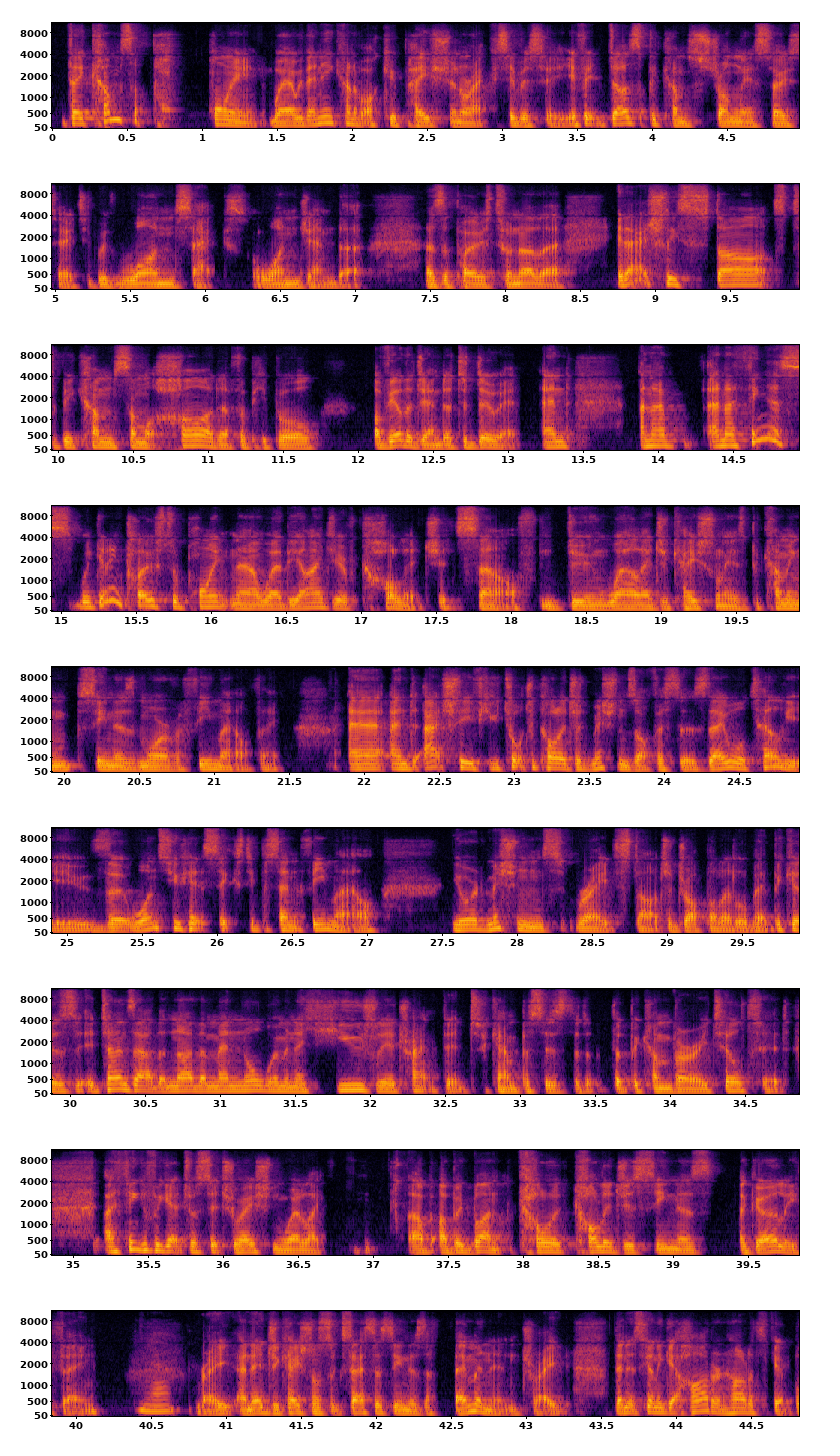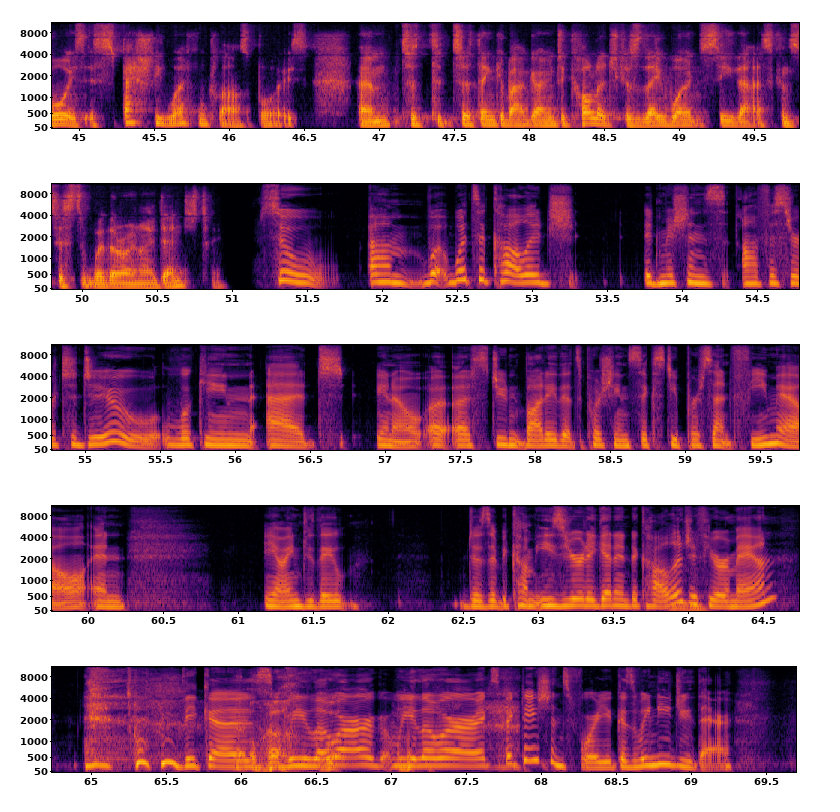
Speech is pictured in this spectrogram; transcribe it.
there comes a point where, with any kind of occupation or activity, if it does become strongly associated with one sex or one gender as opposed to another, it actually starts to become somewhat harder for people of the other gender to do it. And and I and I think as we're getting close to a point now where the idea of college itself, doing well educationally, is becoming seen as more of a female thing. Uh, and actually, if you talk to college admissions officers, they will tell you that once you hit sixty percent female, your admissions rates start to drop a little bit because it turns out that neither men nor women are hugely attracted to campuses that, that become very tilted. I think if we get to a situation where, like, I'll, I'll be blunt, college, college is seen as a girly thing, yeah. right? And educational success is seen as a feminine trait, then it's going to get harder and harder to get boys, especially working class boys, um, to, to, to, think about going to college because they won't see that as consistent with their own identity. So, um, what's a college admissions officer to do looking at, you know, a, a student body that's pushing 60% female? And, you know, and do they, does it become easier to get into college mm-hmm. if you're a man? because well, we lower well, our we lower our expectations for you because we need you there.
